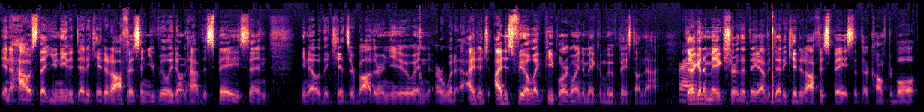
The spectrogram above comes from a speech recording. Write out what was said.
in a house that you need a dedicated office and you really don't have the space and you know the kids are bothering you and or what I just, I just feel like people are going to make a move based on that. They're going to make sure that they have a dedicated office space that they're comfortable,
